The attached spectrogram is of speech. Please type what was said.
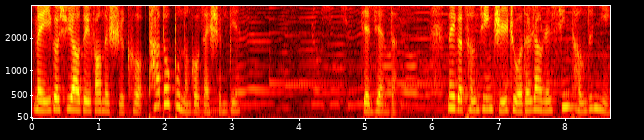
每一个需要对方的时刻，他都不能够在身边。渐渐的。那个曾经执着的让人心疼的你，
